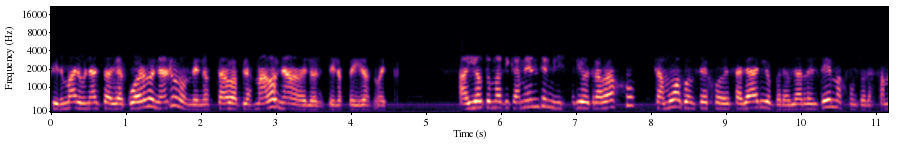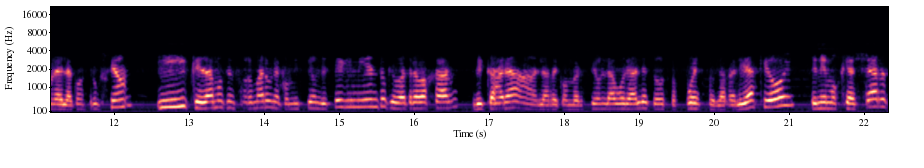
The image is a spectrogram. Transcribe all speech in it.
firmar un acta de acuerdo en algo donde no estaba plasmado nada de los pedidos nuestros. Ahí automáticamente el Ministerio de Trabajo llamó a Consejo de Salario para hablar del tema junto a las cámaras de la construcción y quedamos en formar una comisión de seguimiento que va a trabajar de cara a la reconversión laboral de todos los puestos. La realidad es que hoy tenemos que ayer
